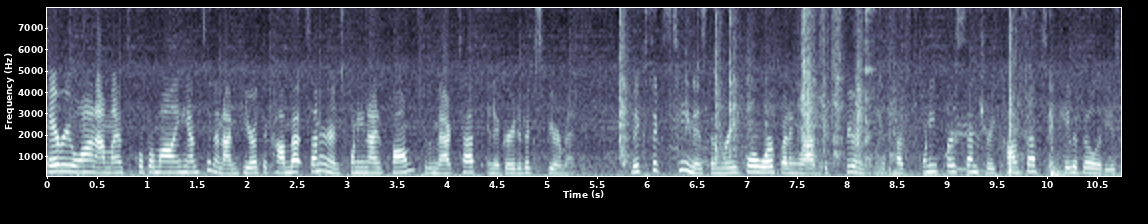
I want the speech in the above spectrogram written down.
Hey everyone, I'm Lance Corporal Molly Hampton and I'm here at the Combat Center in 29 Palms for the MAGTF Integrated Experiment. MIX-16 is the Marine Corps Warfighting Lab's experiment that tests 21st century concepts and capabilities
